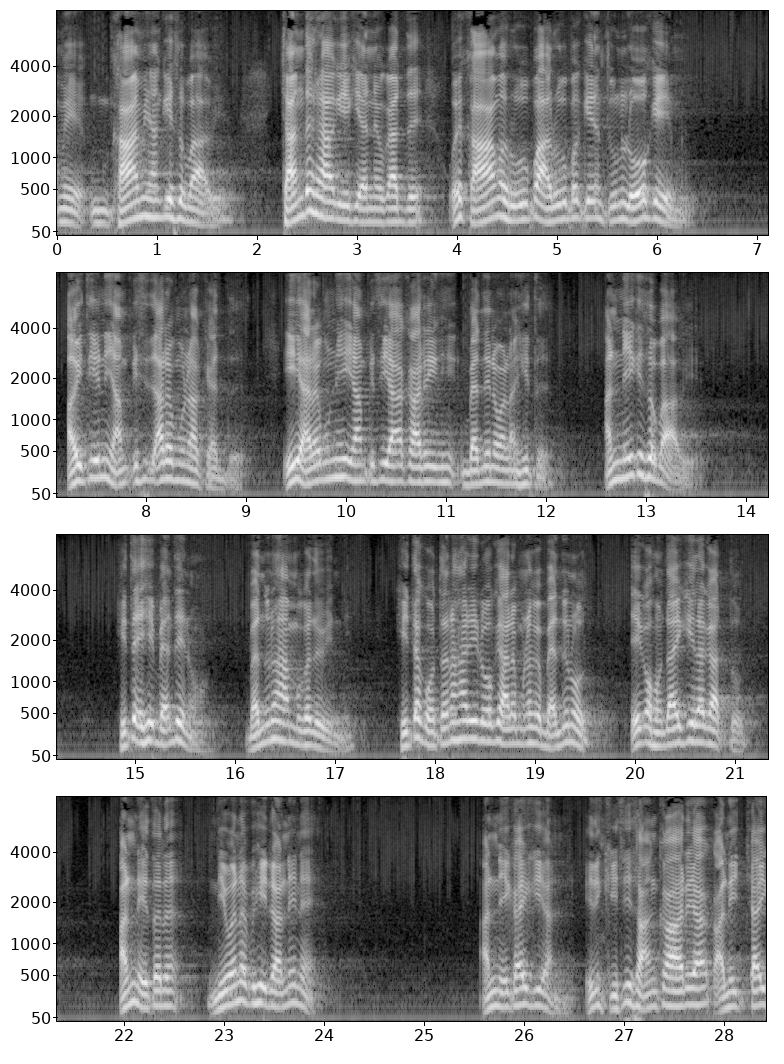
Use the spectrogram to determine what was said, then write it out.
මේ කාමයන්ගේ ස්වභාවය. චන්ද රාගය කියන්නේ මොකද්ද? ඔය කාම රූප අරූප කියන තුන් ලෝකේම අයිතියෙන් යම් කිසි අරමුණක් ඇද්ද? ඒ අරමුණේ යම් කිසි ආකාරයෙන් බැඳෙනවා නම් හිත. අන්න ඒකේ ස්වභාවය. හිත එහි බැඳෙනවා. බැඳුනහම මොකද වෙන්නේ? හිත කොතන හරි ලෝකේ අරමුණක බැඳුනොත් ඒක හොඳයි කියලා ගත්තොත් අන්න එතන නිවන පිහිටන්නේ නැහැ. අන්න ඒකයි කියන්නේ. ඉතින් කිසි සංකාරයක් අනිත්‍යයි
